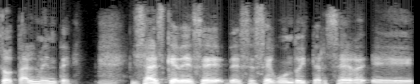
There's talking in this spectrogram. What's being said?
Totalmente. Y sabes que de ese, de ese segundo y tercer eh,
